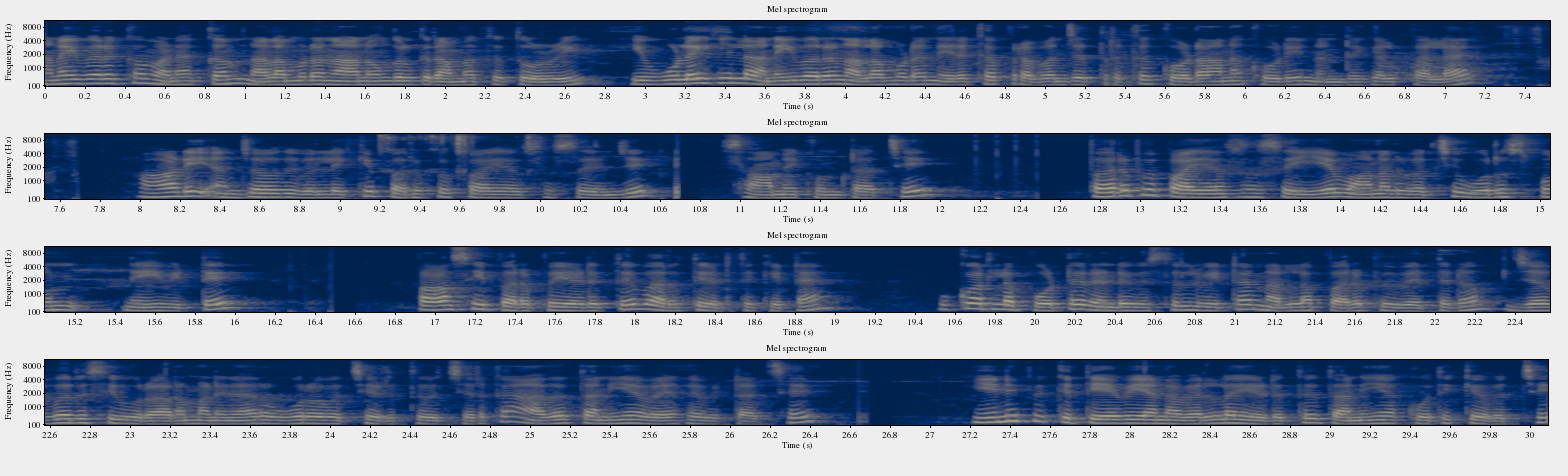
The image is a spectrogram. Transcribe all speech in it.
அனைவருக்கும் வணக்கம். நலமுடன் நான் உங்கள் கிராமத்து தோழி. இவ்வுலகில் அனைவரும் நலமுடன் இருக்க பிரபஞ்சத்திற்கு கோடான கோடி நன்றிகள் பல. ஆடி அஞ்சாவது வெள்ளிக்கு பருப்பு பாயாசம் செஞ்சு சாமி கும்பிட்டாச்சு. பருப்பு பாயாசம் செய்ய வானல் வச்சு ஒரு ஸ்பூன் நெய் விட்டு பாசி பருப்பு எடுத்து வறுத்து எடுத்துக்கிட்டேன். குக்கரில் போட்டு ரெண்டு விசில் விட்டால் நல்லா பருப்பு வெந்துடும். ஜவ்வரிசி ஒரு அரை மணி நேரம் ஊற வச்சு எடுத்து வச்சுருக்கேன். அதை தனியாக வேக விட்டாச்சு. இனிப்புக்கு தேவையான வெல்லம் எடுத்து தனியாக கொதிக்க வச்சு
